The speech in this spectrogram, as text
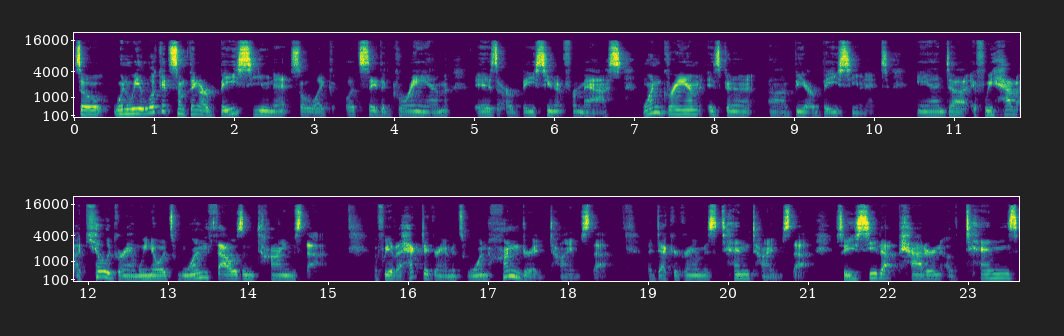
So when we look at something, our base unit, so like let's say the gram is our base unit for mass, one gram is going to uh, be our base unit. And uh, if we have a kilogram, we know it's 1,000 times that. If we have a hectogram, it's 100 times that. A decagram is 10 times that. So you see that pattern of tens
